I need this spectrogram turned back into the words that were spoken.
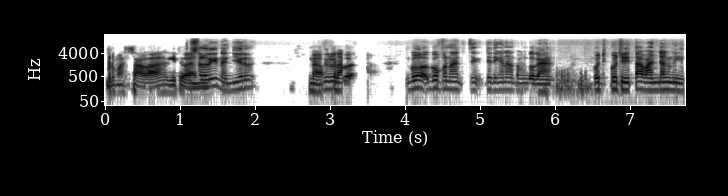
Bermasalah gitu anjing. Ngeselin anjir. Nah, Dulu kenapa? gue gue gue pernah chattingan sama temen gue kan. Gue gue cerita panjang nih.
